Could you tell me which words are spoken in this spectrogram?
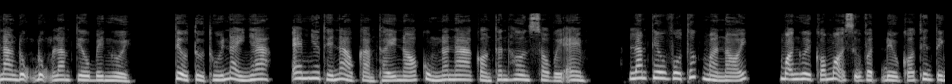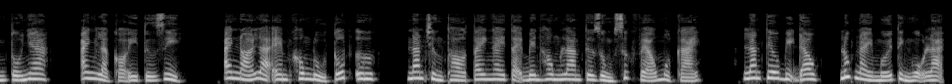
nàng đụng đụng Lam Tiêu bên người. Tiểu tử thúi này nha, em như thế nào cảm thấy nó cùng Nana còn thân hơn so với em? Lam Tiêu vô thức mà nói, mọi người có mọi sự vật đều có thiên tính tố nha, anh là có ý tứ gì? Anh nói là em không đủ tốt ư? Nam Trừng thò tay ngay tại bên hông Lam Tiêu dùng sức véo một cái. Lam Tiêu bị đau, lúc này mới tỉnh ngộ lại,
